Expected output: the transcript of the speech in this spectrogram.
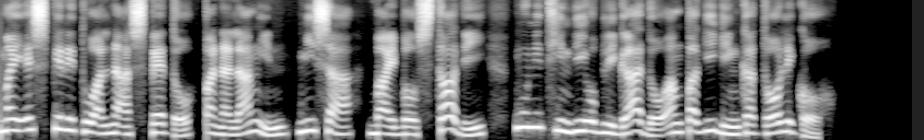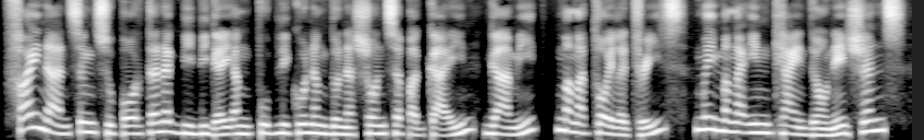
May espiritual na aspeto, panalangin, misa, Bible study, ngunit hindi obligado ang pagiging katoliko. Finance ang suporta nagbibigay ang publiko ng donasyon sa pagkain, gamit, mga toiletries, may mga in-kind donations,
